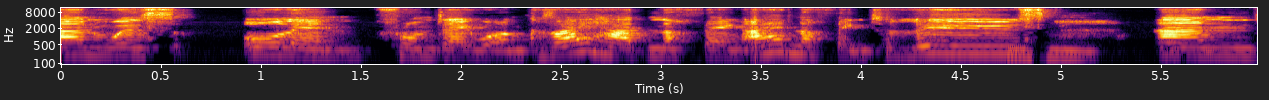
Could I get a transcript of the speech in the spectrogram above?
and was all in from day one because I had nothing. I had nothing to lose, mm -hmm. and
